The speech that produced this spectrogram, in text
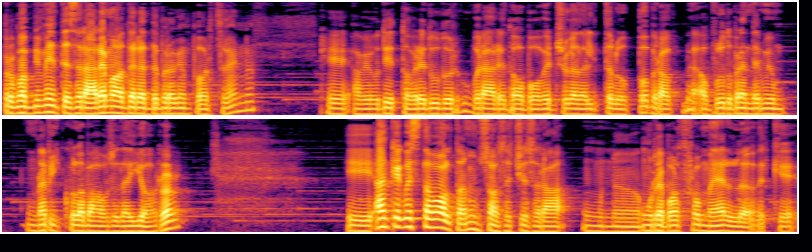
probabilmente sarà Remothered Broken Porcelain che avevo detto avrei dovuto recuperare dopo aver giocato a Little Hop però beh, ho voluto prendermi un, una piccola pausa dagli horror. E anche questa volta non so se ci sarà un, un report from hell perché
